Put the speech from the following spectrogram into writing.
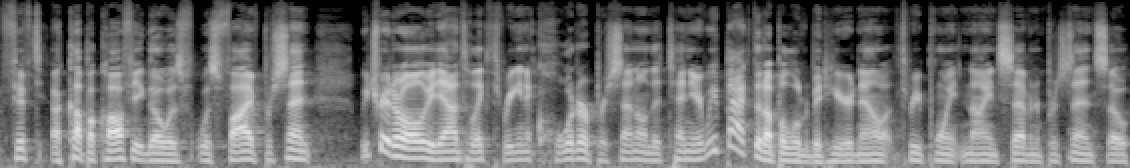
50, a cup of coffee ago was was five percent. We traded all the way down to like three and a quarter percent on the ten-year. We backed it up a little bit here now at three point nine seven percent. So,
